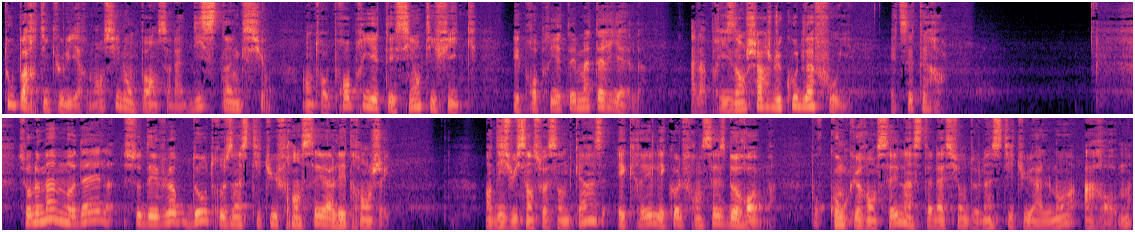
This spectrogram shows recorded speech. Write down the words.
tout particulièrement si l'on pense à la distinction entre propriété scientifique et propriété matérielle, à la prise en charge du coût de la fouille, etc. Sur le même modèle se développent d'autres instituts français à l'étranger. En 1875 est créée l'École française de Rome, pour concurrencer l'installation de l'Institut allemand à Rome,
